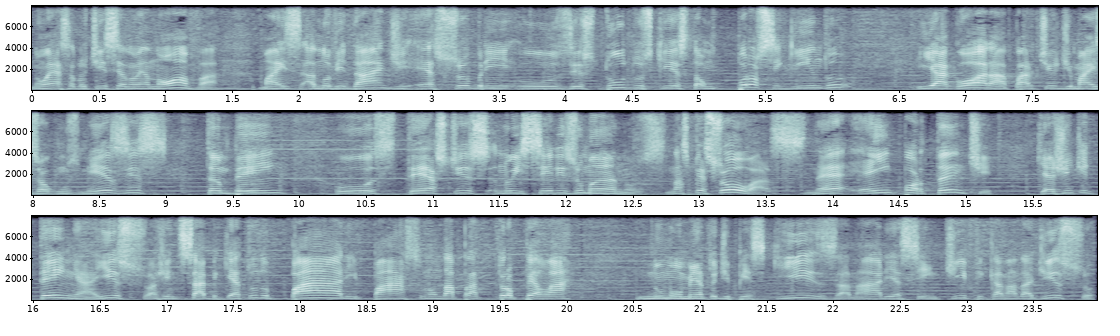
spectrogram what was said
Não essa notícia não é nova, mas a novidade é sobre os estudos que estão prosseguindo e agora, a partir de mais alguns meses, também os testes nos seres humanos, nas pessoas, né? É importante que a gente tenha isso. A gente sabe que é tudo par e passo, não dá para atropelar no momento de pesquisa, na área científica, nada disso.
